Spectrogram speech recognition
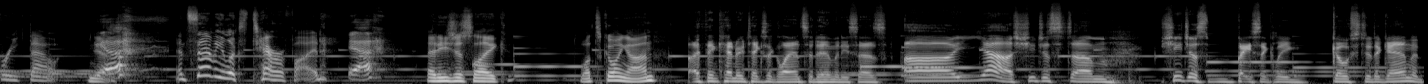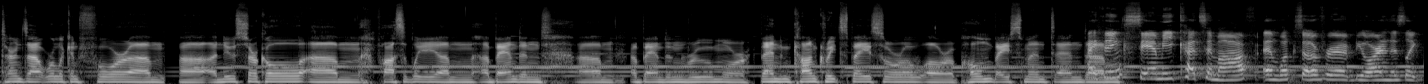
freaked out. yeah. And Sammy looks terrified. Yeah. And he's just like, "What's going on?" I think Henry takes a glance at him and he says, "Uh, yeah, she just um, she just basically ghosted again. It turns out we're looking for um uh, a new circle, um, possibly um abandoned um abandoned room or abandoned concrete space or a, or a home basement and um, I think Sammy cuts him off and looks over at Bjorn and is like,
